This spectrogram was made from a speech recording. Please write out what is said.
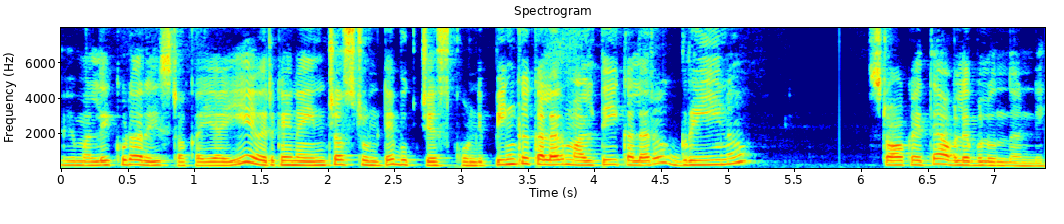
ఇవి మళ్ళీ కూడా రీస్టాక్ అయ్యాయి. ఎవరికైనా ఇంట్రెస్ట్ ఉంటే బుక్ చేసుకోండి. Pink colour multi colour green stock అయితే అవైలబుల్ ఉందండి.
